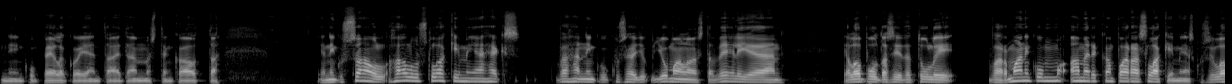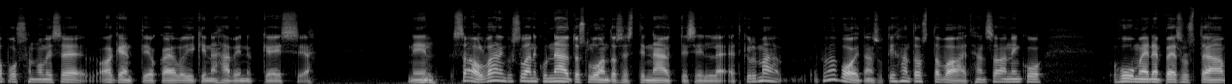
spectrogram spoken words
niin kuin pelkojen tai tämmöisten kautta. Ja niin kuin Saul halusi lakimieheksi vähän niin kuin kun se jumaloista veljään, ja lopulta siitä tuli varmaan niin kuin Amerikan paras lakimies, kun siinä lopussa oli se agentti, joka ei ollut ikinä hävinnyt keissiä. Niin hmm. Saul vähän niin kuin sellainen niin kuin näytösluontoisesti näytti sille, että kyllä mä, kyllä mä voitan sut ihan tosta vaan, että hän saa niin kuin huumeiden pesusta ja,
